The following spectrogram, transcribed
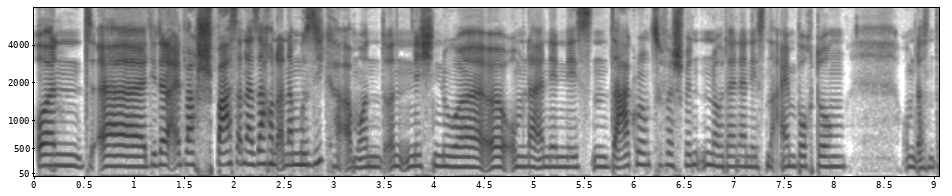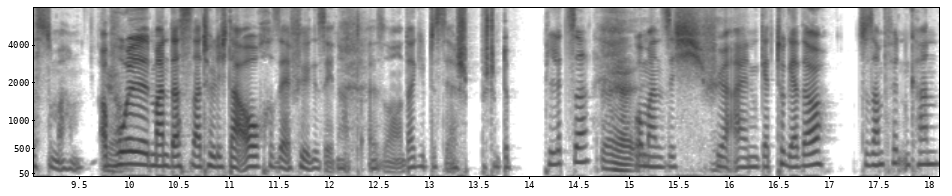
und äh, die dann einfach Spaß an der Sache und an der Musik haben und, und nicht nur, äh, um da in den nächsten Darkroom zu verschwinden oder in der nächsten Einbuchtung, um das und das zu machen. Obwohl man das natürlich da auch sehr viel gesehen hat. Also da gibt es ja bestimmte Plätze, Ja, ja. wo man sich für ein Get-Together zusammenfinden kann.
